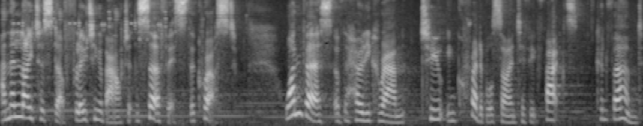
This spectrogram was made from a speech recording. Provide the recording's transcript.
and the lighter stuff floating about at the surface, the crust. One verse of the Holy Quran, two incredible scientific facts confirmed.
